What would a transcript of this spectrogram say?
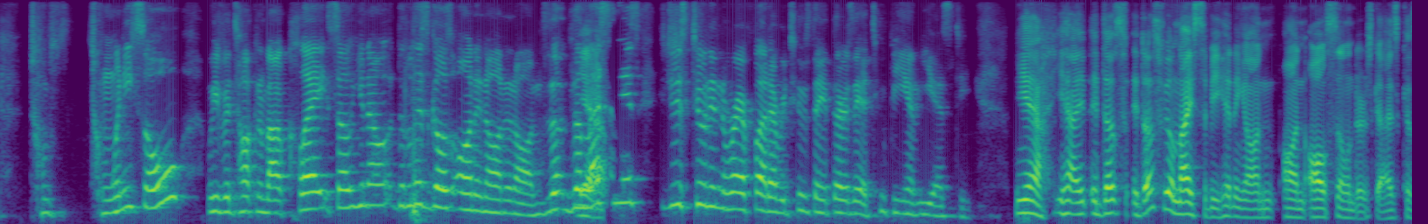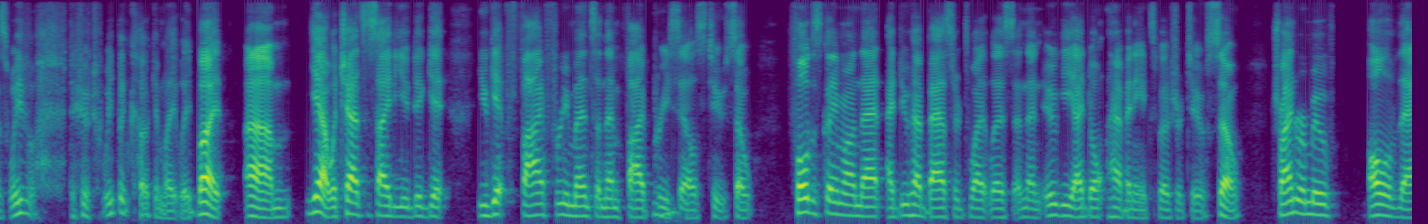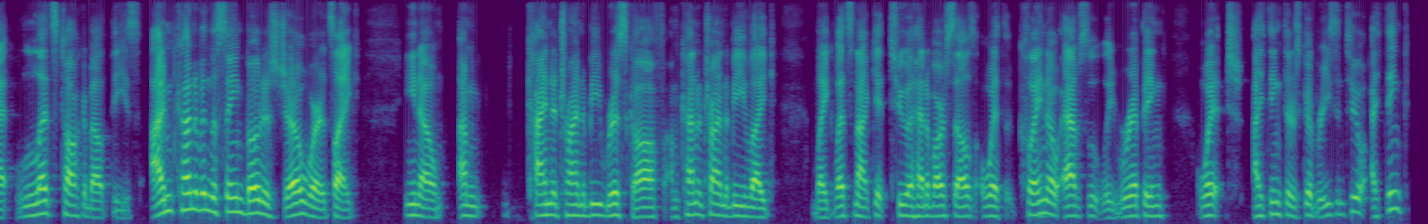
20 SOL. We've been talking about Clay. So, you know, the list goes on and on and on. The, the yeah. lesson is you just tune in to Rare FUD every Tuesday and Thursday at 2 p.m. EST. Yeah, yeah, it, it, does. It does feel nice to be hitting on on all cylinders, guys, because we've, dude, we've been cooking lately. But um, yeah, with Chad Society, you did get you get five free mints and then 5 mm-hmm. pre-sales too. So full disclaimer on that, I do have Bastards whitelist, and then Oogy, I don't have any exposure to. So trying to remove all of that. Let's talk about these. I'm kind of in the same boat as Joe, where it's like, you know, I'm kind of trying to be risk off. I'm kind of trying to be like, like let's not get too ahead of ourselves. With Clayno absolutely ripping which I think there's good reason to. I think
